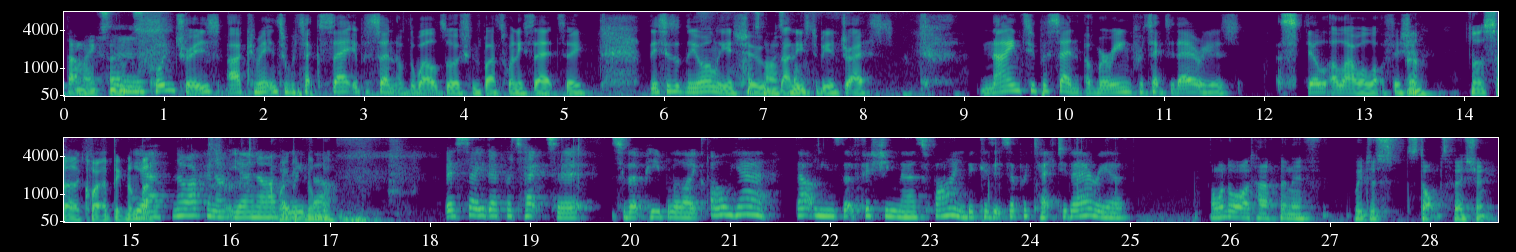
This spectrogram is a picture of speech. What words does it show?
That makes sense. Countries are committing to protect 30% of the world's oceans by 2030. This isn't the only issue nice, that man. needs to be addressed. 90% of marine protected areas still allow a lot of fishing. That's uh, quite a big number. Yeah, no, I can. Yeah, no, I quite a big believe number. that. They say they protect it so that people are like, oh yeah, that means that fishing there's fine because it's a protected area. I wonder what would happen if we just stopped fishing.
